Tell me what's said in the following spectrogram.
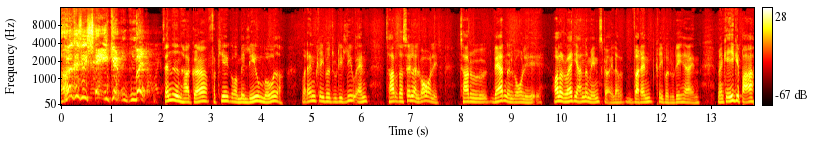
og kan vi se igennem den, vel? Sandheden har at gøre for Kierkegaard med levemåder. Hvordan griber du dit liv an? Tager du dig selv alvorligt? Tager du verden alvorligt? Holder du af de andre mennesker, eller hvordan griber du det her an? Man kan ikke bare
